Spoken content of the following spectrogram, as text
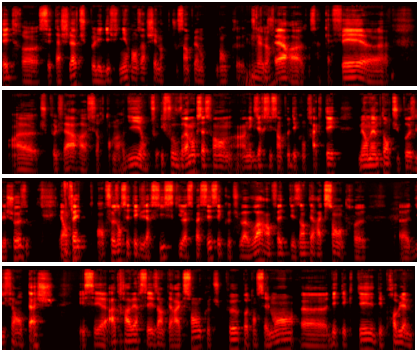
peut-être ces tâches-là, tu peux les définir dans un schéma, tout simplement. Donc, tu peux le faire dans un café, euh, tu peux le faire euh, sur ton ordi. Il faut vraiment que ça soit un, exercice un peu décontracté, mais en même temps, tu poses les choses. Et en fait, en faisant cet exercice, ce qui va se passer, c'est que tu vas voir en fait des interactions entre euh, différentes tâches. Et c'est à travers ces interactions que tu peux potentiellement détecter des problèmes.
